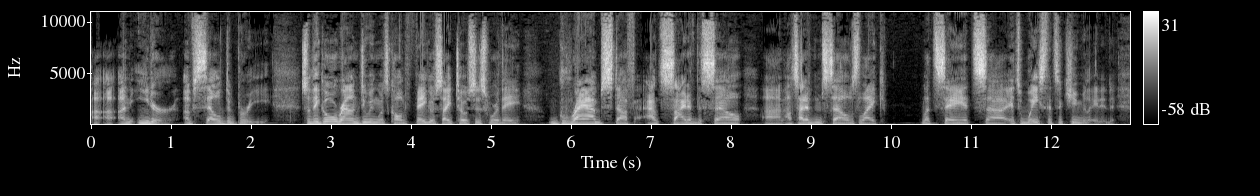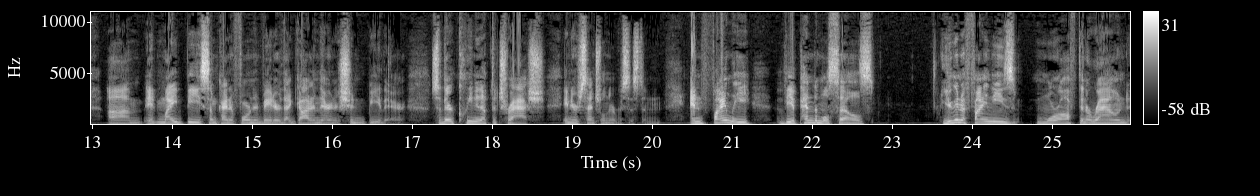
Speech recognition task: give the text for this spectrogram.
an eater of cell debris. So they go around doing what's called phagocytosis, where they grab stuff outside of the cell, uh, outside of themselves, like let's say it's uh, it's waste that's accumulated. Um, it might be some kind of foreign invader that got in there and it shouldn't be there. So they're cleaning up the trash in your central nervous system. And finally, the ependymal cells. You're going to find these more often around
